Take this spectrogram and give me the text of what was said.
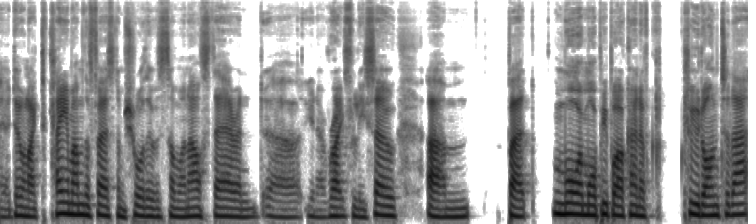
I, don't like to claim I'm the first. I'm sure there was someone else there, and uh, you know, rightfully so. Um, but more and more people are kind of clued on to that.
